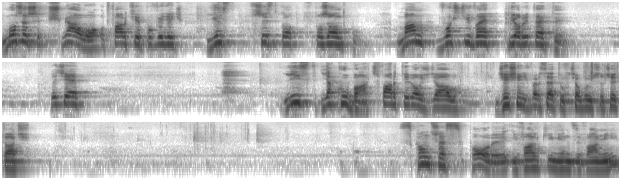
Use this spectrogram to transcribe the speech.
możesz śmiało, otwarcie powiedzieć, jest wszystko w porządku? Mam właściwe priorytety. Wiecie, list Jakuba, czwarty rozdział, Dziesięć wersetów chciałbym przeczytać. Skądże spory i walki między wami?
